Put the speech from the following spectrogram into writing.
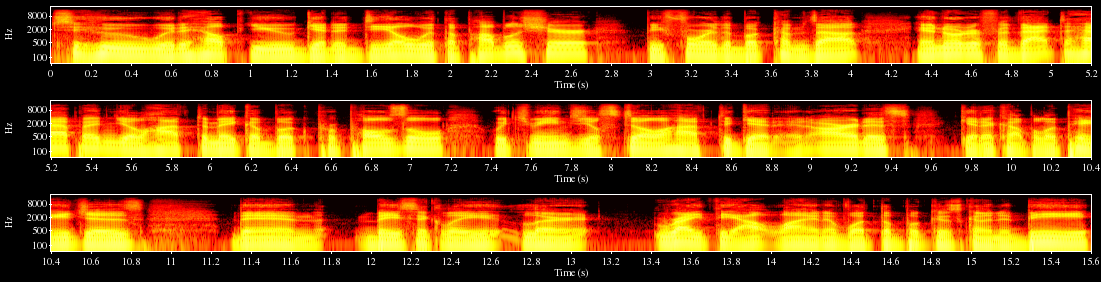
to, who would help you get a deal with the publisher before the book comes out. In order for that to happen, you'll have to make a book proposal, which means you'll still have to get an artist, get a couple of pages, then basically learn write the outline of what the book is going to be,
